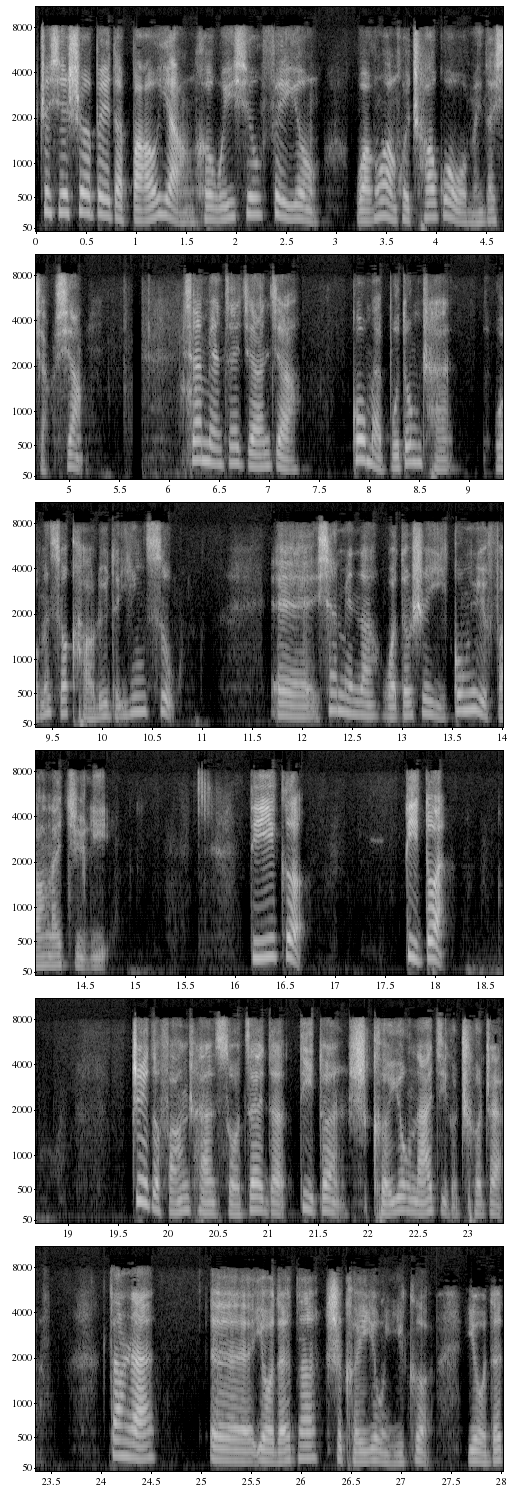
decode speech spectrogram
这些设备的保养和维修费用往往会超过我们的想象。下面再讲讲购买不动产我们所考虑的因素。呃，下面呢我都是以公寓房来举例。第一个。地段，这个房产所在的地段是可用哪几个车站？当然，呃，有的呢是可以用一个，有的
